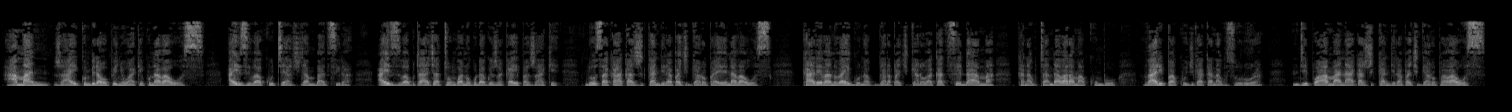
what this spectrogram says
Hamani zvaaikumbira upenyu hwake kuna vahosi. Aiziva kuti hazvichamubatsira aiziva kuti achatongwa nokuda kwezvakaipa zvake ndosaka akazvikandira pachigaro paive navahosi. Kare vanhu vaigona kugara pachigaro vakatsedama kana kutandavara makumbo vari pakudya kana kuzorora. Ndipo hamani akazvikandira pachigaro pavahosi.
